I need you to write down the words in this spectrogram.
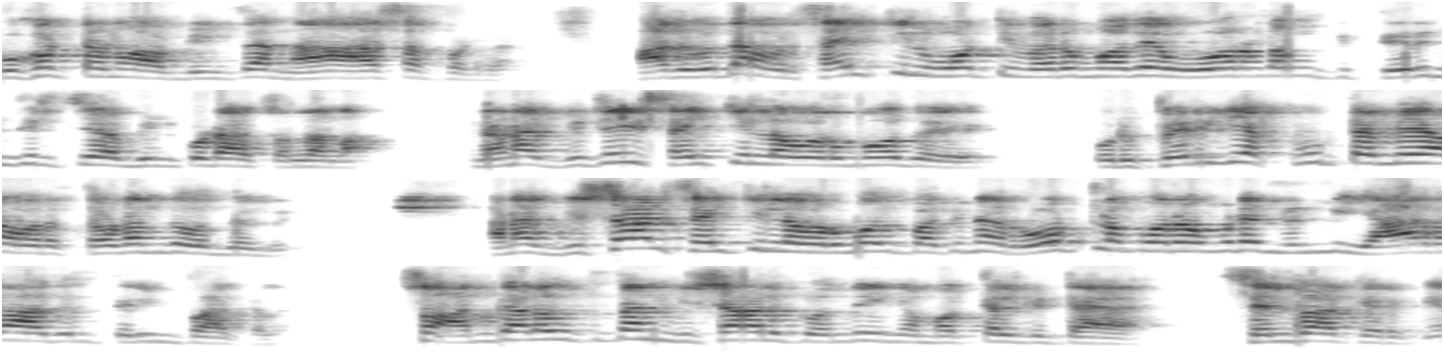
புகட்டணும் அப்படின்னு தான் நான் ஆசைப்படுறேன். அது வந்து அவர் சைக்கிள் ஓட்டி வரும்போதே ஓரளவுக்கு தெரிஞ்சிருச்சு அப்படின்னு கூட சொல்லலாம். என்னன்னா விஜய் சைக்கிள்ல வரும்போது ஒரு பெரிய கூட்டமே அவரை தொடர்ந்து வந்தது. ஆனா விஷால் சைக்கிள்ல வரும்போது பாத்தீங்கன்னா ரோட்ல போறவங்க கூட நின்று யாரா அதுன்னு திரும்பி பார்க்கல. சோ அந்த அளவுக்கு தான் விஷாலுக்கு வந்து இங்க மக்கள் கிட்ட செல்வாக்கு இருக்கு.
